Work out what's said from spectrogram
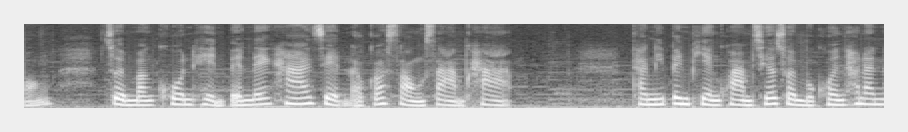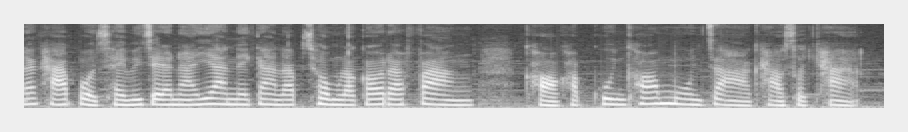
12 ส่วนบางคนเห็นเป็นเลข 57 แล้วก็ 23 ค่ะทางนี้เป็นเพียงความเชื่อส่วนบุคคลเท่านั้นนะคะ โปรดใช้วิจารณญาณในการรับชมแล้วก็รับฟัง ขอขอบคุณข้อมูลจากข่าวสดค่ะ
